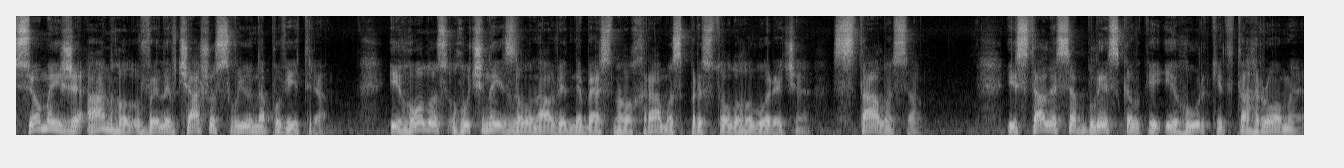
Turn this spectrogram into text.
Сьомий же ангел вилив чашу свою на повітря, і голос гучний залунав від небесного храму з престолу, говорячи: Сталося! І сталися блискавки, і гуркіт та громи,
